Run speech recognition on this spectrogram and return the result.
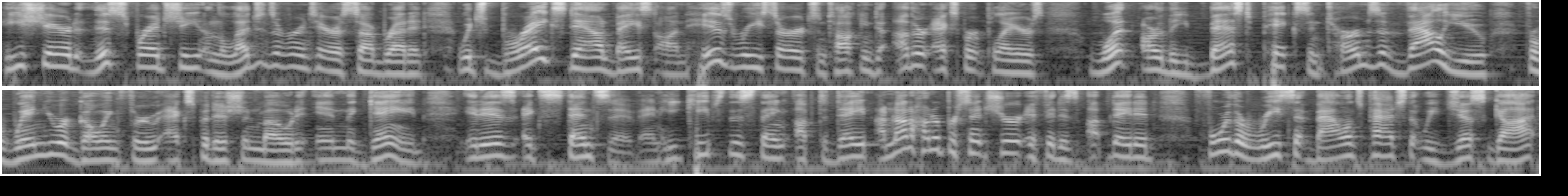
He shared this spreadsheet on the Legends of Runeterra subreddit, which breaks down based on his research and talking to other expert players what are the best picks in terms of value for when you are going through expedition mode in the game. It is extensive and he keeps this thing up to date. I'm not 100% sure if it is updated for the recent balance patch that we just got,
